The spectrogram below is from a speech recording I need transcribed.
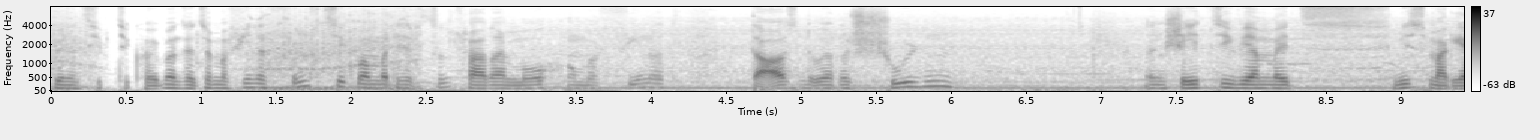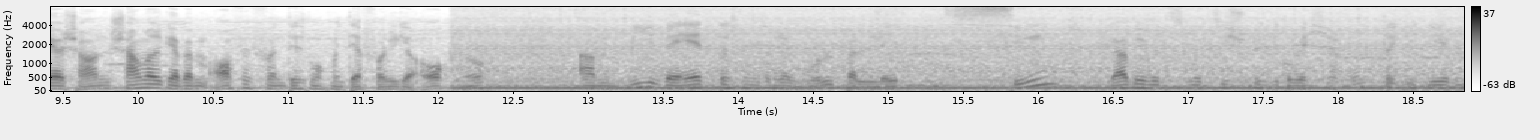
477 halber, jetzt haben wir 450, wenn wir das jetzt so zwei, drei machen, haben wir 400.000 Euro Schulden. Dann schätze ich, wir jetzt, müssen wir gleich schauen, schauen wir gleich beim Auffahren, das machen wir in der Folge auch noch, ähm, wie weit das unsere Rollpaletten sind. Ich glaube, ich habe jetzt mit zwischendurch wieder welche runtergegeben.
